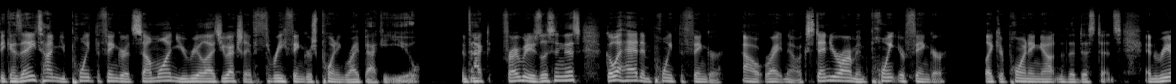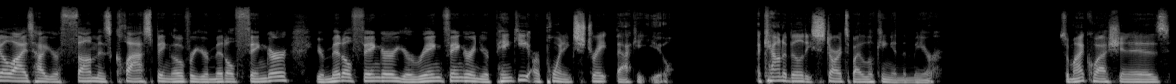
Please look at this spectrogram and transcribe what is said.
Because anytime you point the finger at someone, you realize you actually have three fingers pointing right back at you. In fact, for everybody who's listening to this, go ahead and point the finger out right now. Extend your arm and point your finger like you're pointing out into the distance and realize how your thumb is clasping over your middle finger. Your middle finger, your ring finger, and your pinky are pointing straight back at you. Accountability starts by looking in the mirror. So, my question is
